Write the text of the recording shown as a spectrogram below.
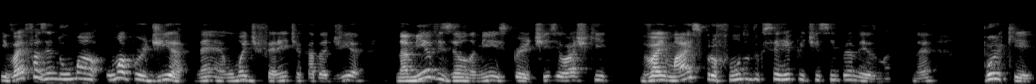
e vai fazendo uma, uma por dia, né? uma diferente a cada dia. Na minha visão, na minha expertise, eu acho que vai mais profundo do que você repetir sempre a mesma. Né? Por quê?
